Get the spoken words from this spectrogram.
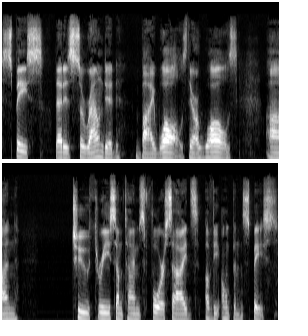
space that is surrounded by walls. There are walls on two three sometimes four sides of the open space.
